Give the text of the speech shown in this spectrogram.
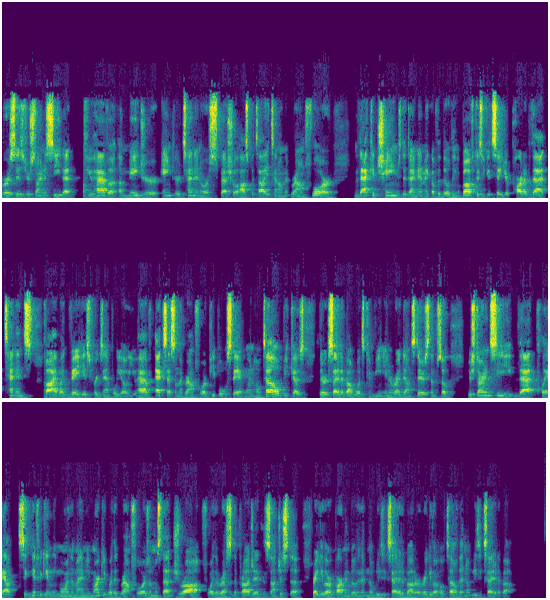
versus you're starting to see that if you have a, a, major anchor tenant or a special hospitality tenant on the ground floor, that could change the dynamic of the building above because you could say you're part of that tenant's vibe. Like Vegas, for example, you, know, you have XS on the ground floor. People will stay at Wynn Hotel because they're excited about what's convenient and right downstairs to them. So you're starting to see that play out significantly more in the Miami market where the ground floor is almost that draw for the rest of the project. It's not just a regular apartment building that nobody's excited about or a regular hotel that nobody's excited about.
